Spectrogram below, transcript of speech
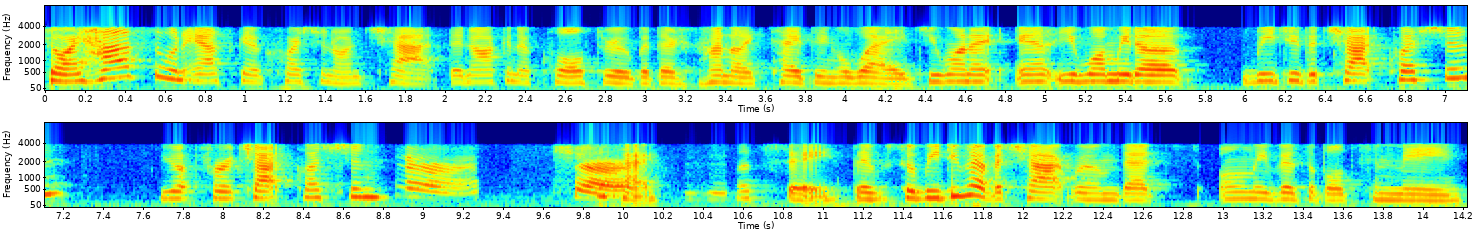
so i have someone asking a question on chat they're not going to call through but they're kind of like typing away do you want to you want me to read you the chat question you up for a chat question Sure, Sure. Okay. Mm-hmm. Let's see. So we do have a chat room that's only visible to me.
